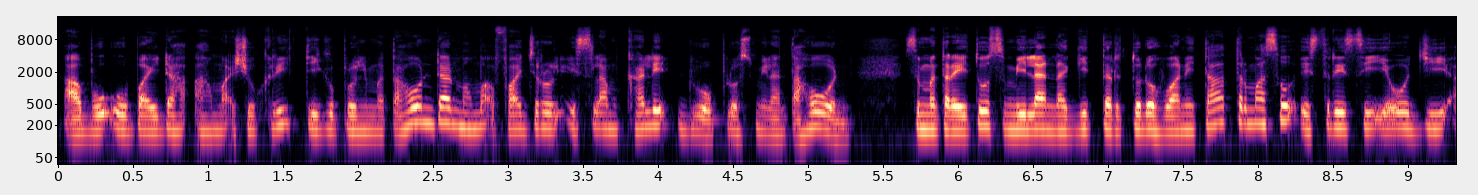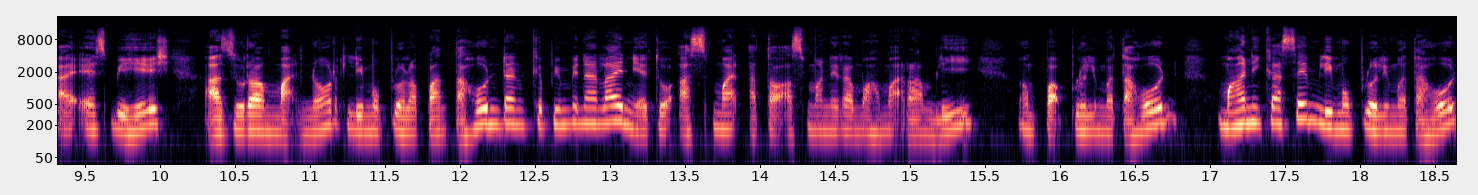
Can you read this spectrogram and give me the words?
Abu Ubaidah Ahmad Syukri 35 tahun. Dan Muhammad Fajrul Islam Khalid 29 tahun. Sementara itu, sembilan lagi tertuduh wanita termasuk isteri CEO GISBH Azura Maknor 58 tahun. Dan kepimpinan lain iaitu Asmat atau Asmanira Muhammad Ramli 45 tahun, Mahani Kasim 55 tahun,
